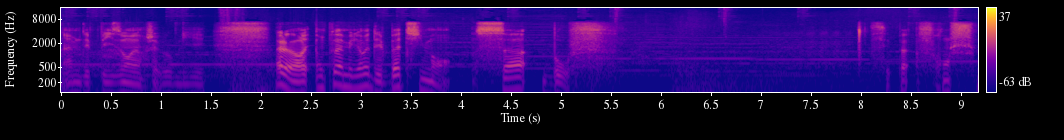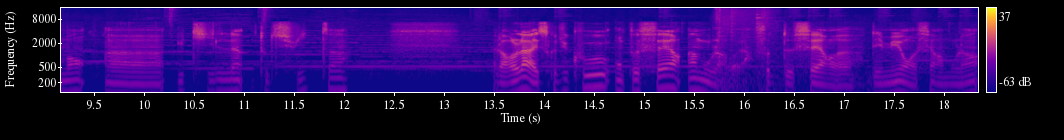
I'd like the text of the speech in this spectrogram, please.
Même des paysans, hein, j'avais oublié. Alors, on peut améliorer des bâtiments. Ça, bof. C'est pas franchement euh, utile tout de suite. Alors là, est-ce que du coup on peut faire un moulin? Voilà, faute de faire euh, des murs, on va faire un moulin.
